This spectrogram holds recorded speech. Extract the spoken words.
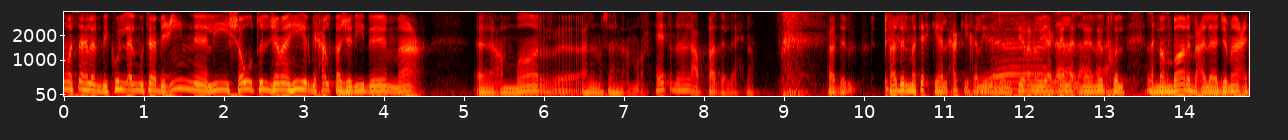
أهلا وسهلا بكل المتابعين لشوط الجماهير بحلقة جديدة مع آه، عمار. آه، أهلا وسهلا عمار. هيك بدنا نلعب بادل إحنا. بادل؟ بادل ما تحكي هالحكي خلينا نصير أنا وياك. لا، هلأ لا، بدنا. ندخل بدنا نضارب على جماعة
